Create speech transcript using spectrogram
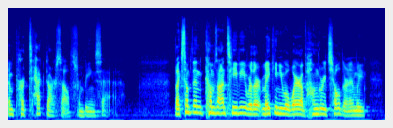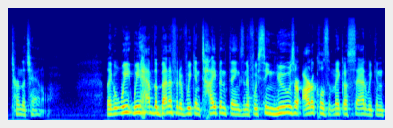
and protect ourselves from being sad. Like something comes on TV where they're making you aware of hungry children and we turn the channel. Like we, we have the benefit if we can type in things and if we see news or articles that make us sad, we can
